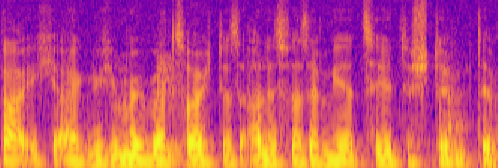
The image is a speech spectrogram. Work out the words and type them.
war ich eigentlich immer überzeugt, dass alles, was er mir erzählte, stimmte.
